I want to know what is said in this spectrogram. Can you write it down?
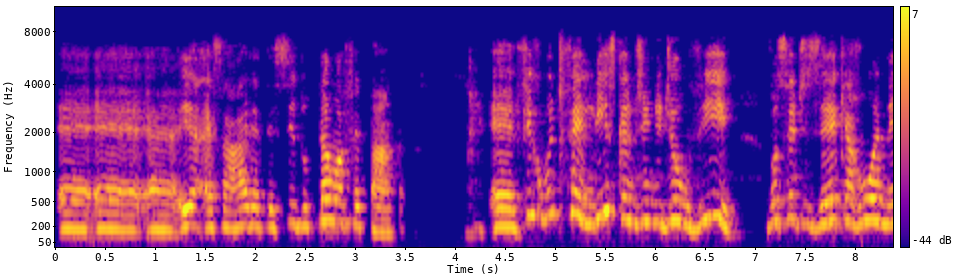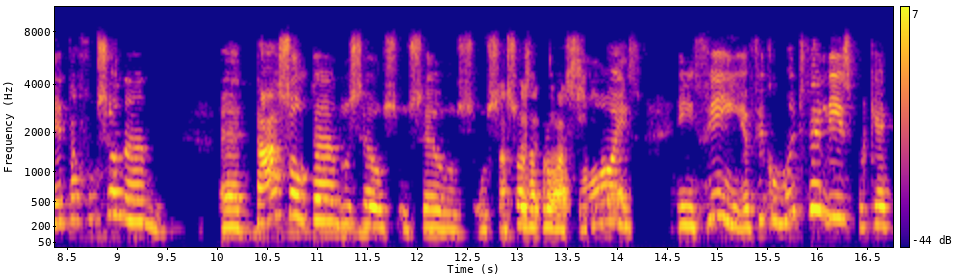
É, é, é, essa área ter sido tão afetada. É, fico muito feliz, Candine, de ouvir você dizer que a Rouanet está funcionando. Está é, soltando os seus, os seus, os, as suas aprovações. Enfim, eu fico muito feliz, porque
